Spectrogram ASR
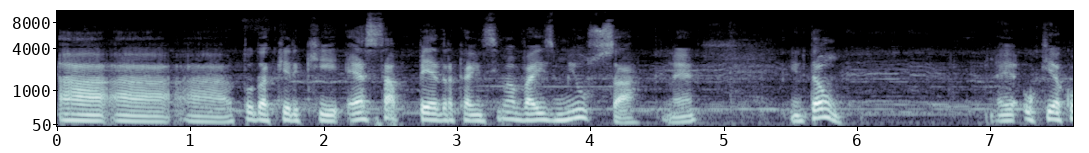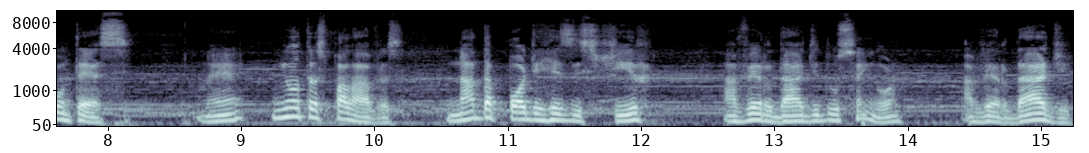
a, a, a, todo aquele que essa pedra cair em cima vai esmiuçar, né? Então, é, o que acontece, né? Em outras palavras, nada pode resistir à verdade do Senhor. A verdade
